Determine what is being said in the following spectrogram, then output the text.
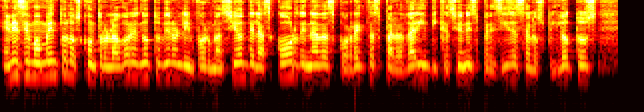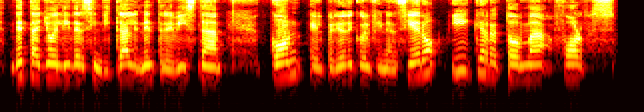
En ese momento los controladores no tuvieron la información de las coordenadas correctas para dar indicaciones precisas a los pilotos, detalló el líder sindical en entrevista con el periódico El Financiero y que retoma Forbes.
